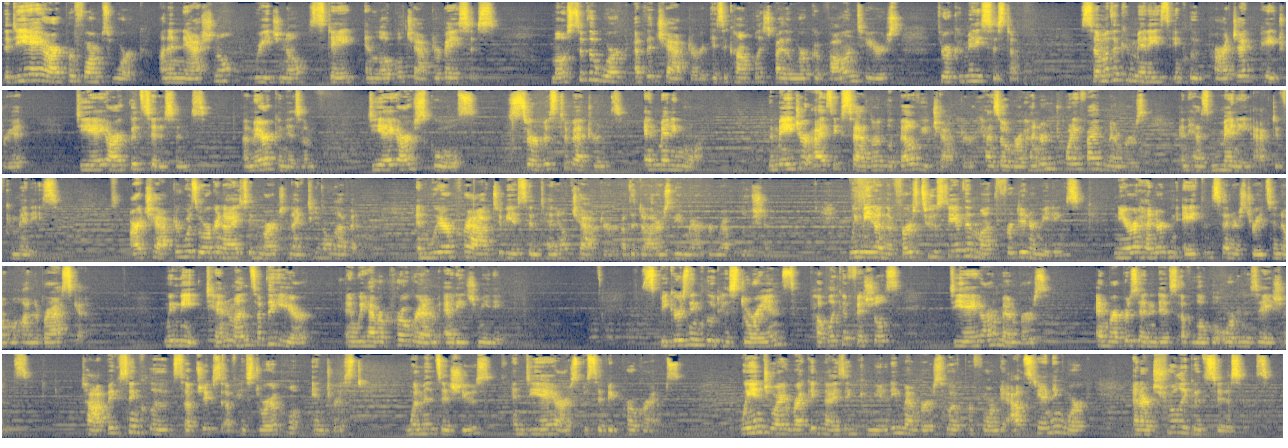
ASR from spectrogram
The DAR performs work on a national, regional, state, and local chapter basis. Most of the work of the chapter is accomplished by the work of volunteers through a committee system. Some of the committees include Project Patriot, DAR Good Citizens, Americanism, DAR Schools, Service to Veterans, and many more. The Major Isaac Sadler La Belle Vue chapter has over 125 members and has many active committees. Our chapter was organized in March 1911 and we are proud to be a centennial chapter of the Daughters of the American Revolution. We meet on the first Tuesday of the month for dinner meetings near 108th and Center Streets in Omaha, Nebraska. We meet 10 months of the year and we have a program at each meeting. Speakers include historians, public officials, DAR members, and representatives of local organizations. Topics include subjects of historical interest, women's issues, and DAR specific programs. We enjoy recognizing community members who have performed outstanding work and are truly good citizens.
